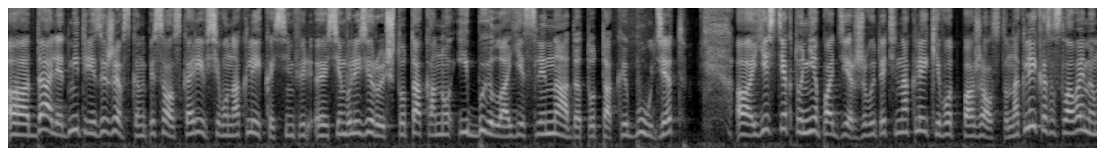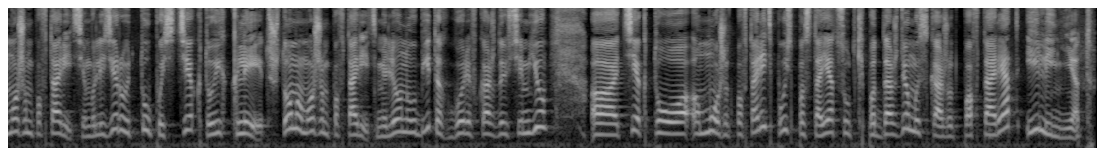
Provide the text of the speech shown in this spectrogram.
А, далее, Дмитрий из Ижевска написал, скорее всего, наклейка э, символизирует, что так оно и было, а если надо, то так и будет. А, есть те, кто не поддерживает эти наклейки. Вот, пожалуйста, наклейка со словами «можем повторить» символизирует тупость тех, кто их клеит. Что мы можем повторить? Миллионы убитых, горе в каждую семью. А, те, кто может повторить, пусть постоят сутки под дождем и скажут, повторят или нет.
